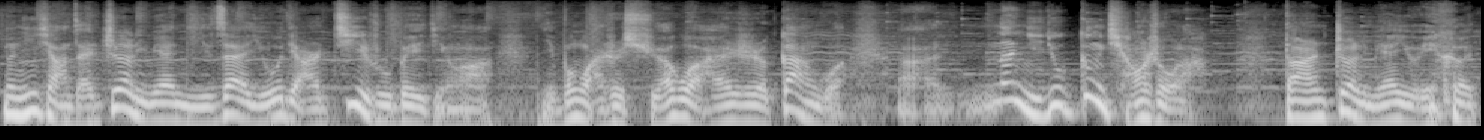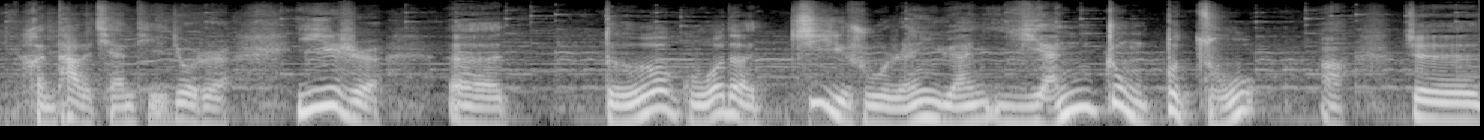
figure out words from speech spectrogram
那你想在这里面，你再有点技术背景啊，你甭管是学过还是干过啊，那你就更抢手了。当然，这里面有一个很大的前提，就是一是，呃，德国的技术人员严重不足啊。这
